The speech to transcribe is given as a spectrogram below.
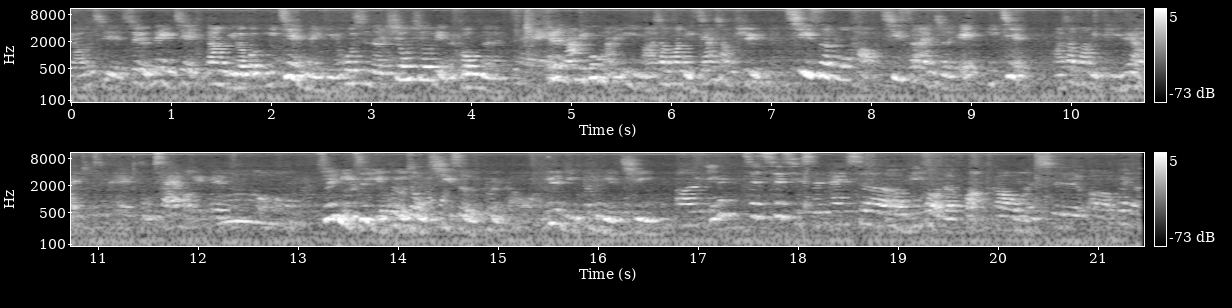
了解，所以内建，刚刚提到过一键美颜或是呢修修脸的功能，对，觉得哪里不满意，马上帮你加上去。气色不好，气色暗沉，哎，一键马上帮你提亮。对，就是可以补腮红，也可以补口红。所以你自己也会有这种气色的困扰啊，因为你那么年轻。呃，因为这次其实拍摄呃 vivo 的广告，我们是呃为了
